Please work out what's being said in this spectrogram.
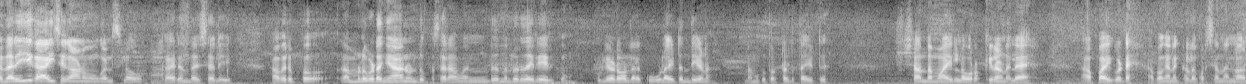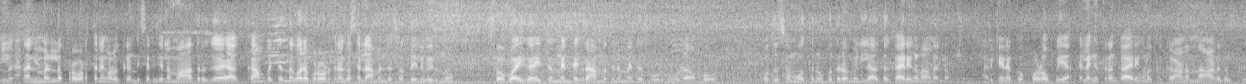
എന്നാൽ ഈ കാഴ്ച കാണുമ്പോൾ മനസ്സിലാവും. കാര്യം എന്താ വെച്ചാൽ അവരിപ്പോൾ നമ്മളിവിടെ ഞാനുണ്ട് ഇപ്പോൾ സലാമൻ ഉണ്ട് എന്നുള്ളൊരു ധൈര്യമായിരിക്കും. പുള്ളിയോടെ വളരെ കൂളായിട്ട് എന്ത് ചെയ്യണം? നമുക്ക് തൊട്ടടുത്തായിട്ട് ശാന്തമായുള്ള ഉറക്കിലാണ് അല്ലേ? അപ്പോൾ ആയിക്കോട്ടെ. അപ്പോൾ അങ്ങനെയൊക്കെയുള്ള കുറച്ച് നന്മ നന്മയുള്ള പ്രവർത്തനങ്ങളൊക്കെ ഉണ്ട്. ചെറിയ ചില മാതൃകയാക്കാൻ പറ്റുന്ന കുറേ പ്രവർത്തനമൊക്കെ സലാമിന്റെ ശ്രദ്ധയിൽ വരുന്നു. സ്വാഭാവികമായിട്ടും എന്റെ ഗ്രാമത്തിലും എന്റെ സുഹൃത്തും കൂടെ ആകുമ്പോൾ പൊതുസമൂഹത്തിന് ഉപദ്രവമില്ലാത്ത കാര്യങ്ങളാണല്ലോ. ആർക്കെങ്കിലൊക്കെ ഫോളോ അപ്പ് ചെയ്യുക അല്ലെങ്കിൽ ഇത്തരം കാര്യങ്ങളൊക്കെ കാണുന്ന ആളുകൾക്ക്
